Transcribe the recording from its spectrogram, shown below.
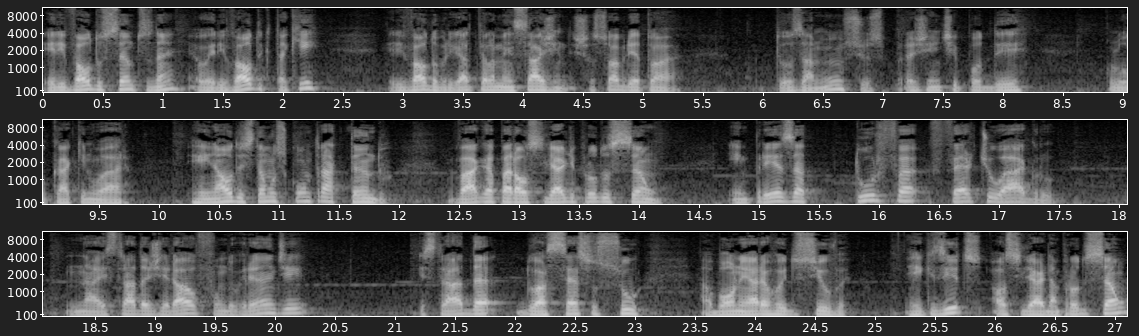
Erivaldo Santos, né? É o Erivaldo que está aqui? Erivaldo, obrigado pela mensagem. Deixa eu só abrir a tua, teus anúncios para a gente poder colocar aqui no ar. Reinaldo, estamos contratando vaga para auxiliar de produção. Empresa Turfa Fértil Agro, na Estrada Geral, Fundo Grande, Estrada do Acesso Sul, ao Balneário Arroio do Silva. Requisitos: auxiliar na produção,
